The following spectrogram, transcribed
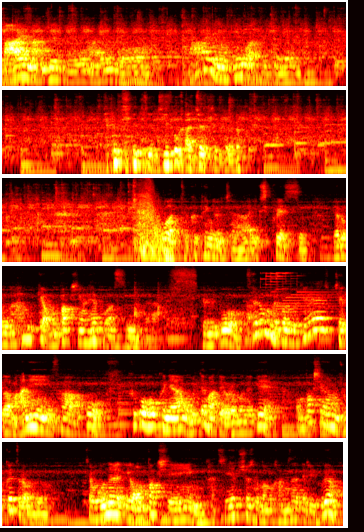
마을 만들고 막 이런 거. 아 이거 너무 좋은 것 같아요. 뒤로 가죠 지금. 호와트 급행열차 익스프레스 여러분과 함께 언박싱을 해보았습니다. 그리고 새로운 물건도 계속 제가 많이 사고 그거 그냥 올 때마다 여러분에게 언박싱하면 좋겠더라고요. 자 오늘 이 언박싱 같이 해주셔서 너무 감사드리고요.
